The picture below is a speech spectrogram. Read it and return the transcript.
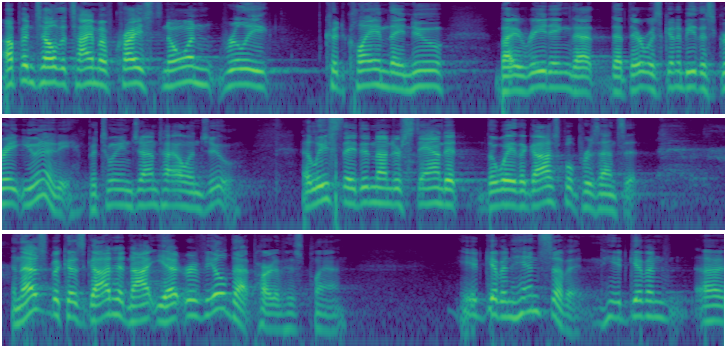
Up until the time of Christ, no one really could claim they knew by reading that, that there was going to be this great unity between Gentile and Jew. At least they didn't understand it the way the gospel presents it. And that is because God had not yet revealed that part of his plan. He had given hints of it. He had given, uh,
